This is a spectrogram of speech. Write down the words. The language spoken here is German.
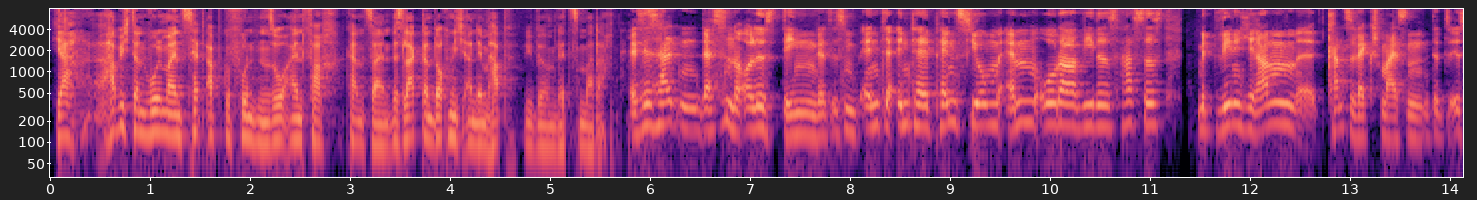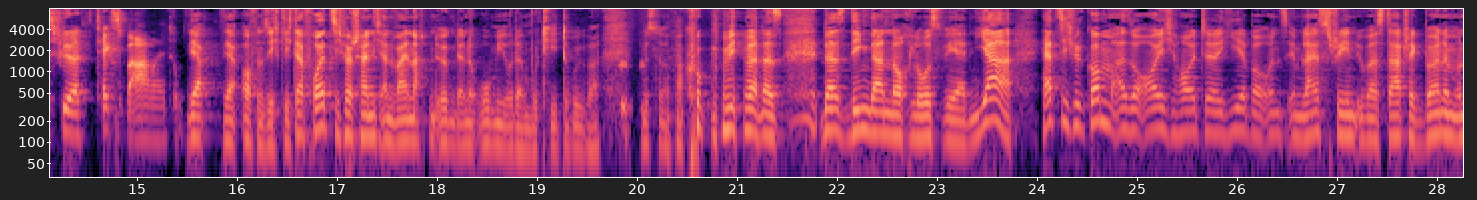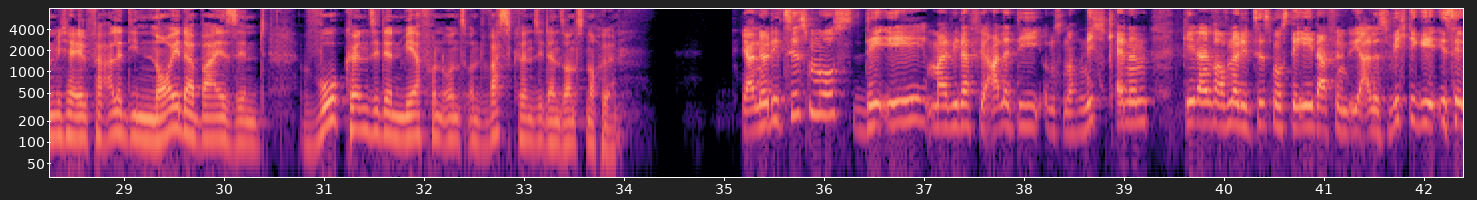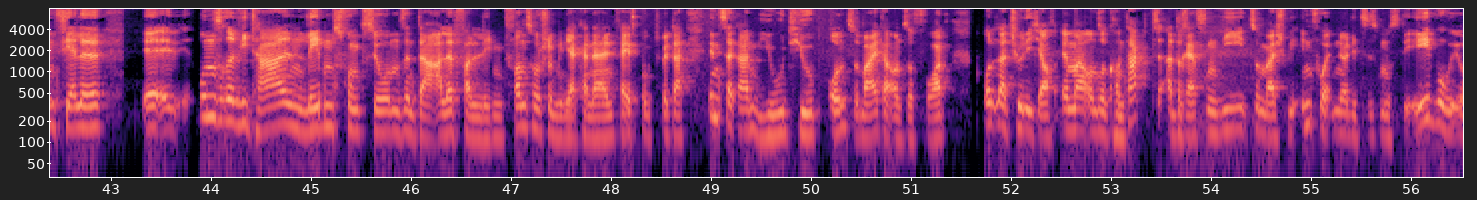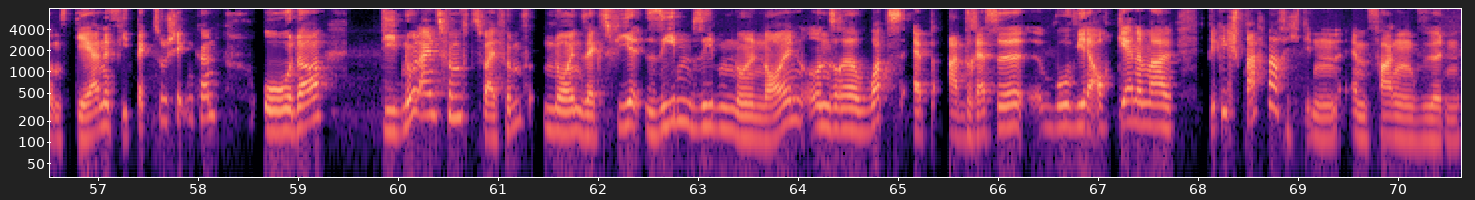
ja, habe ich dann wohl mein Setup gefunden. So einfach kann es sein. Das lag dann doch nicht an dem Hub, wie wir beim letzten Mal dachten. Es ist halt ein, das ist ein olles Ding. Das ist ein Intel Pentium M oder wie das hast es mit wenig RAM äh, kannst du wegschmeißen. Das ist für Textbearbeitung. Ja, ja, offensichtlich. Da freut sich wahrscheinlich an Weihnachten irgendeine Omi oder Mutti drüber. Müssen wir mal gucken, wie wir das, das Ding dann noch loswerden. Ja, herzlich willkommen also euch heute hier bei uns im Livestream über Star Trek Burnham und Michael. Für alle, die neu dabei sind, wo können Sie denn mehr von uns und was können Sie denn sonst noch hören? Ja, nerdizismus.de, mal wieder für alle, die uns noch nicht kennen. Geht einfach auf nerdizismus.de, da findet ihr alles Wichtige, Essentielle, äh, unsere vitalen Lebensfunktionen sind da alle verlinkt. Von Social Media Kanälen, Facebook, Twitter, Instagram, YouTube und so weiter und so fort. Und natürlich auch immer unsere Kontaktadressen, wie zum Beispiel info.nerdizismus.de, wo ihr uns gerne Feedback zuschicken könnt. Oder die 01525 964 7709, unsere WhatsApp-Adresse, wo wir auch gerne mal wirklich Sprachnachrichten empfangen würden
